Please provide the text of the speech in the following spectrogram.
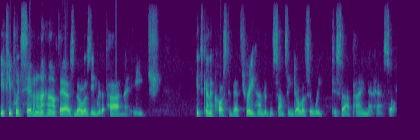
If you put $7,500 in with a partner each, it's going to cost about 300 and something dollars a week to start paying that house off.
